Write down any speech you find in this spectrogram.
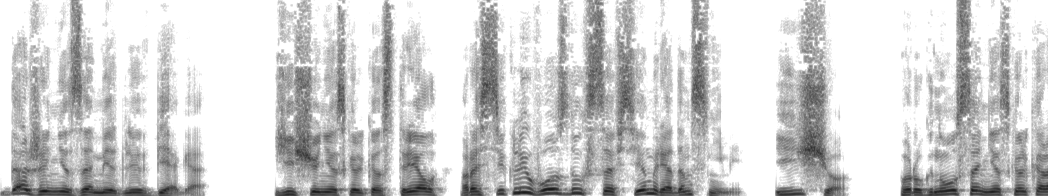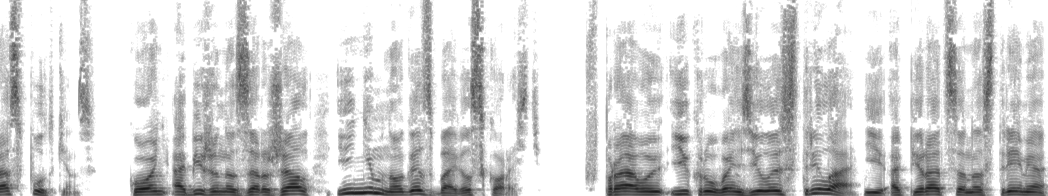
даже не замедлив бега. Еще несколько стрел рассекли воздух совсем рядом с ними. И еще. Ругнулся несколько раз Путкинс. Конь обиженно заржал и немного сбавил скорость. В правую икру вонзилась стрела, и опираться на стремя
